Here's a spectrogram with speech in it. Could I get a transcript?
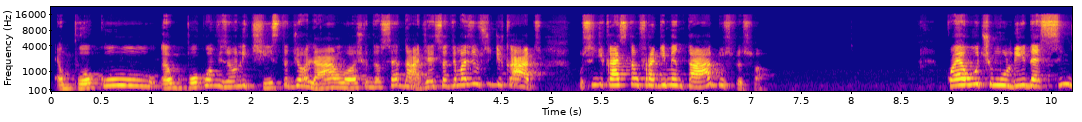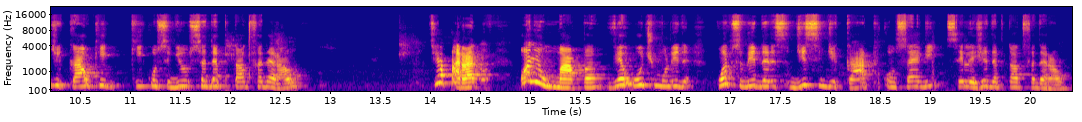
É um pouco é um pouco uma visão elitista de olhar a lógica da sociedade. Aí você tem mais os sindicatos. Os sindicatos estão fragmentados, pessoal. Qual é o último líder sindical que, que conseguiu ser deputado federal? Tinha parado. Olha um mapa, vê o último líder. Quantos líderes de sindicato conseguem se eleger deputado federal?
